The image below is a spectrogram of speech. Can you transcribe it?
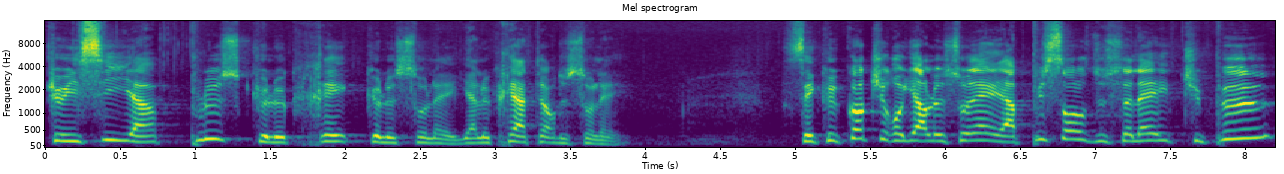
qu'ici, il y a plus que le, que le soleil. Il y a le créateur du soleil. C'est que quand tu regardes le soleil, la puissance du soleil, tu peux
